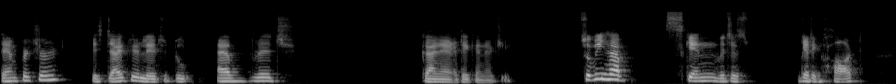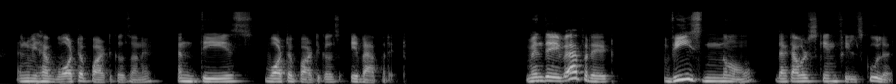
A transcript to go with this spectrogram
Temperature is directly related to average kinetic energy. So we have skin, which is getting hot, and we have water particles on it, and these water particles evaporate. When they evaporate, we know that our skin feels cooler,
